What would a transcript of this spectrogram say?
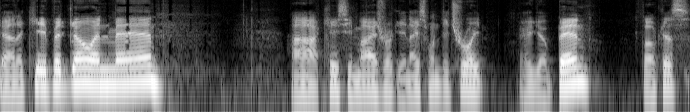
Gotta keep it going, man. Ah, Casey Mize rookie. Nice one, Detroit. There you go. Ben, focus.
